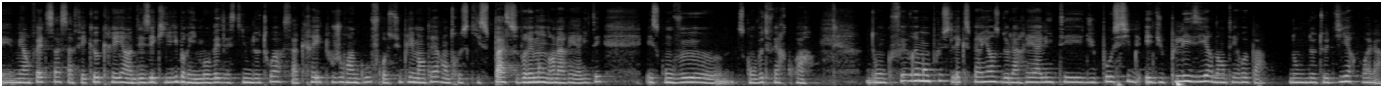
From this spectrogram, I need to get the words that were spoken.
Et, mais en fait, ça, ça fait que créer un déséquilibre et une mauvaise estime de toi. Ça crée toujours un gouffre supplémentaire entre ce qui se passe vraiment dans la réalité et ce qu'on veut, ce qu'on veut te faire croire. Donc fais vraiment plus l'expérience de la réalité, du possible et du plaisir dans tes repas. Donc de te dire, voilà,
